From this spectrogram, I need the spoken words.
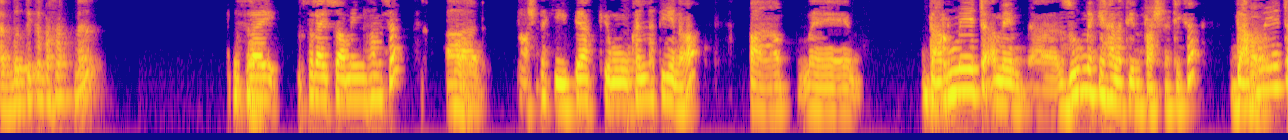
බුද්ධික මහත්මයා උසරයි උසරයි ස්වාමීන් වහන්ස. ප්‍රශ්න කීපයක් යොමු කරලා තියෙනවා. මේ ධර්මයට මේ Zoom එකේ අහලා තියෙන ප්‍රශ්න ටික. ධර්මයට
